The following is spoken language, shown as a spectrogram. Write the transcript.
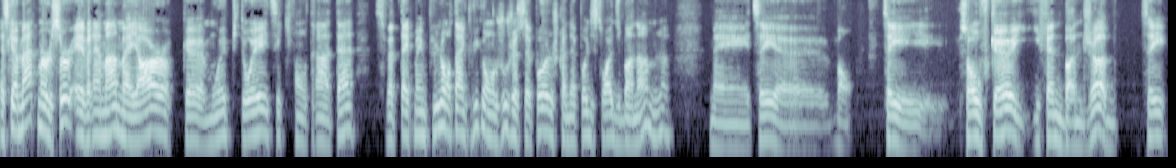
Est-ce que Matt Mercer est vraiment meilleur que moi puis toi, tu sais, qui font 30 ans? Ça fait peut-être même plus longtemps que lui qu'on joue, je sais pas, je connais pas l'histoire du bonhomme. Mais, tu sais, euh, bon, tu sais, sauf que il fait une bonne job. Tu sais,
